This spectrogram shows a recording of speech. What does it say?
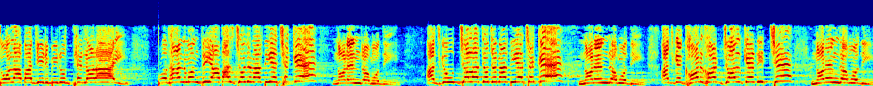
তোলাবাজির বিরুদ্ধে লড়াই। প্রধানমন্ত্রী আবাস যোজনা দিয়েছে কে? নরেন্দ্র মোদী। আজকে উজ্জ্বলা যোজনা দিয়েছে কে? নরেন্দ্র মোদী। আজকে ঘর ঘর জল কে দিচ্ছে? নরেন্দ্র মোদী।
